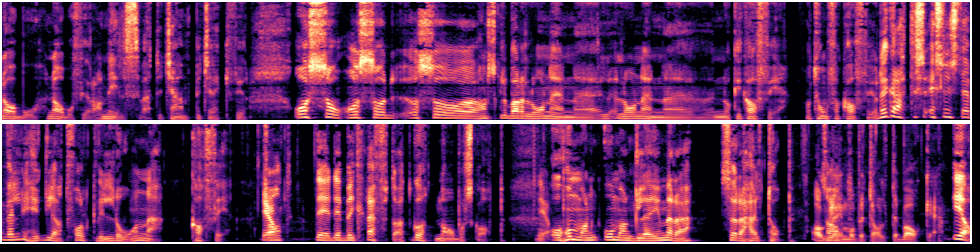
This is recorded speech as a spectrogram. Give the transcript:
nabo, nabofyr, han Nils, vet du. Kjempekjekk fyr. Og så, og så, og så Han skulle bare låne en, eh, låne en eh, noe kaffe. Og tom for kaffe. Og det er greit. Jeg syns det er veldig hyggelig at folk vil låne kaffe. Ja. Sant? Det, det bekrefter et godt naboskap. Ja. Og om man, om man glemmer det, så er det helt topp. Og glem å betale tilbake. Ja,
